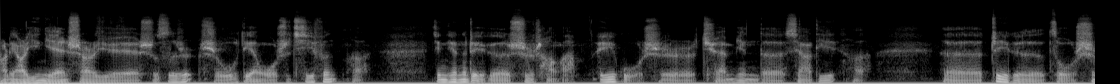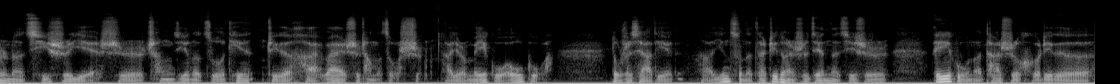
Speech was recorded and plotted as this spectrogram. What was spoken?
二零二一年十二月十四日十五点五十七分啊，今天的这个市场啊，A 股是全面的下跌啊。呃，这个走势呢，其实也是承接了昨天这个海外市场的走势啊，就是美股、欧股啊，都是下跌的啊。因此呢，在这段时间呢，其实 A 股呢，它是和这个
